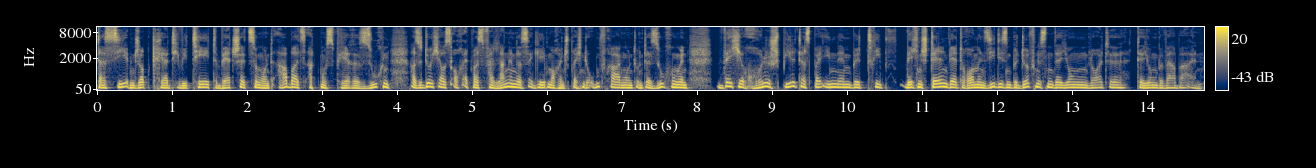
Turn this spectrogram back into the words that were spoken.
dass sie im Job Kreativität, Wertschätzung und Arbeitsatmosphäre suchen. Also durchaus auch etwas verlangen. Das ergeben auch entsprechende Umfragen und Untersuchungen. Welche Rolle spielt das bei Ihnen im Betrieb? Welchen Stellenwert räumen Sie diesen Bedürfnissen der jungen Leute, der jungen Bewerber ein?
